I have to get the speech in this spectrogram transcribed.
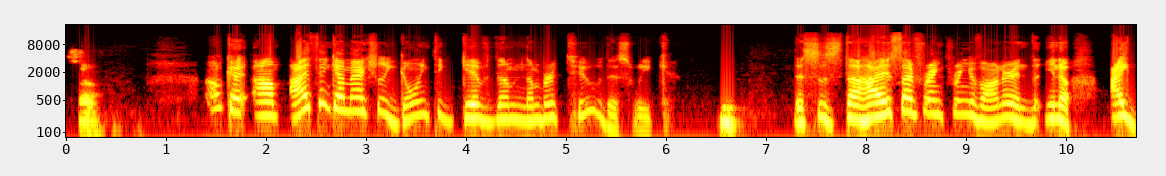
So Okay. Um, I think I'm actually going to give them number two this week. This is the highest I've ranked Ring of Honor, and you know, I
